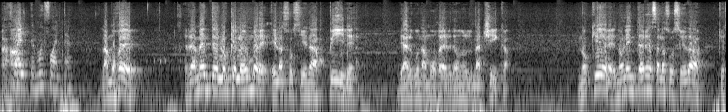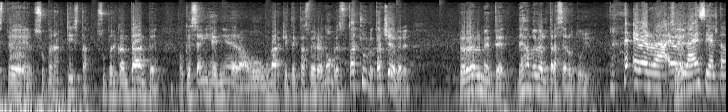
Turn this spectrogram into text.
Ajá. Fuerte, muy fuerte. la mujer, realmente lo que el hombre en la sociedad pide de alguna mujer, de una chica, no quiere, no le interesa a la sociedad que esté súper artista, súper cantante, o que sea ingeniera o una arquitecta de renombre. Eso está chulo, está chévere. Pero realmente, déjame ver el trasero tuyo. es verdad, es Sí. verdad, es cierto.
